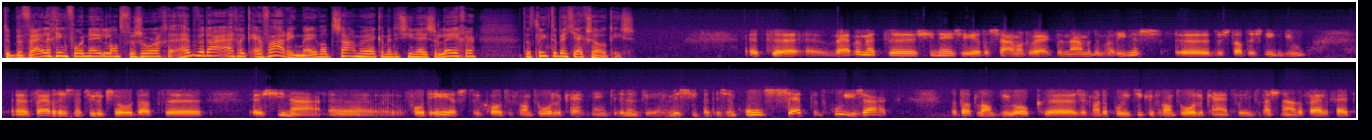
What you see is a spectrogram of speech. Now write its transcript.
de beveiliging voor Nederland verzorgen. Hebben we daar eigenlijk ervaring mee? Want samenwerken met het Chinese leger, dat klinkt een beetje exotisch. Het, uh, we hebben met de Chinezen eerder samengewerkt, met name de marines. dus dat is niet nieuw. verder is het natuurlijk zo dat eh, China voor het eerst een grote verantwoordelijkheid neemt in een VN-missie. Dat is een ontzettend goede zaak. Dat dat land nu ook zeg maar de politieke verantwoordelijkheid voor internationale veiligheid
